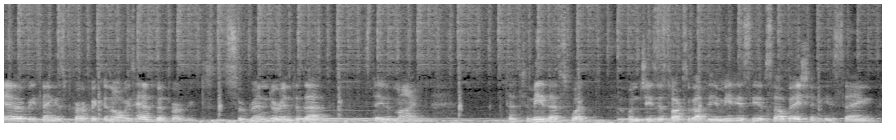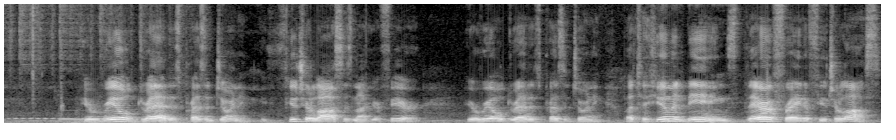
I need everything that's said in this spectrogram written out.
everything is perfect and always has been perfect. Surrender into that state of mind. That, to me, that's what, when Jesus talks about the immediacy of salvation, he's saying, your real dread is present joining. Future loss is not your fear. Your real dread is present joining. But to human beings, they're afraid of future loss.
